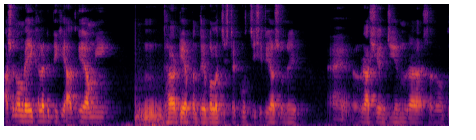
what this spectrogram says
আসুন আমরা এই খেলাটি দেখি। আজকে আমি ধারাটি আপনাদের বলার চেষ্টা করছি। সেটি আসলে রাশিয়ান জিএমরা সাধারণত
